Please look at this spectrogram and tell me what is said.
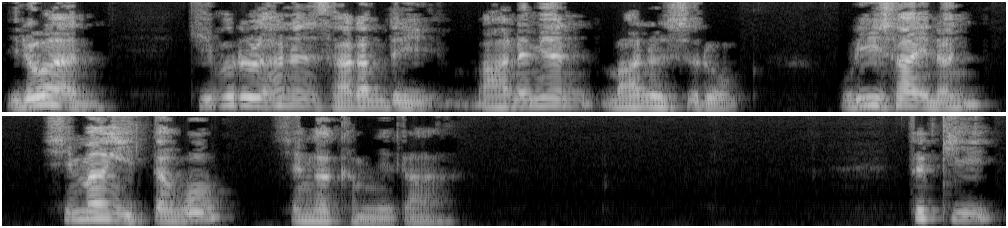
이러한 기부를 하는 사람들이 많으면 많을수록 우리 사회는 희망이 있다고 생각합니다. 특히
